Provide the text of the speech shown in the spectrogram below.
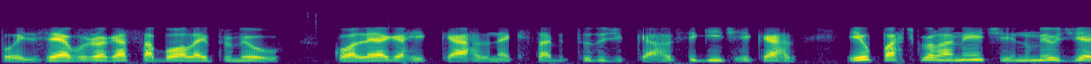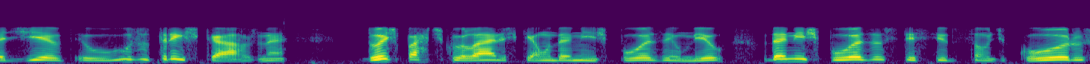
Pois é, vou jogar essa bola aí para o meu colega Ricardo, né, que sabe tudo de carro. É o seguinte, Ricardo, eu particularmente no meu dia a dia eu, eu uso três carros, né? Dois particulares, que é um da minha esposa e o meu. O da minha esposa, os tecidos são de couros.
